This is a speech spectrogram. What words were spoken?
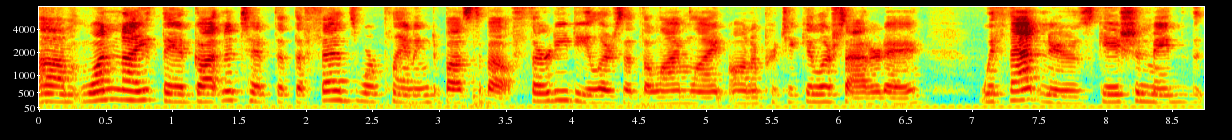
Um, one night, they had gotten a tip that the feds were planning to bust about 30 dealers at the Limelight on a particular Saturday. With that news, Gatien made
